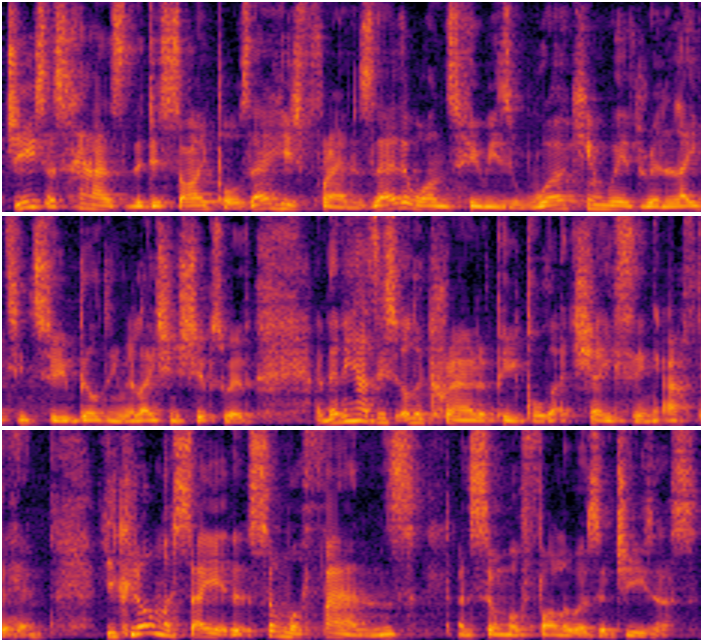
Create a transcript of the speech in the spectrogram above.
Jesus has the disciples, they're his friends, they're the ones who he's working with, relating to, building relationships with. And then he has this other crowd of people that are chasing after him. You could almost say it that some were fans and some were followers of Jesus.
